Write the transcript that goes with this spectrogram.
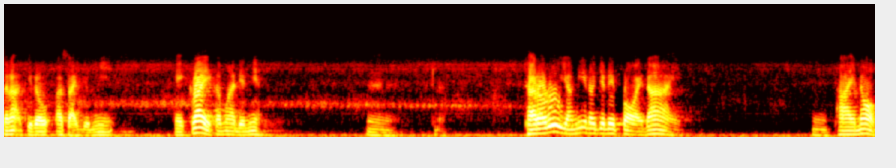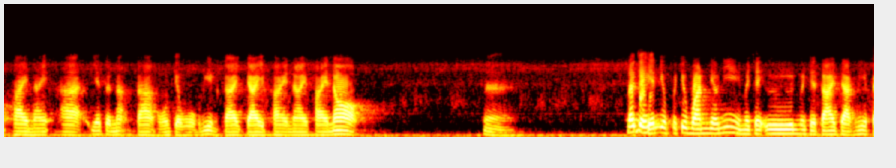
ตนะที่เราอาศัยอยู่นี้ให้ใกล้เข้ามาเดี๋ยวนี้ถ้าเรารู้อย่างนี้เราจะได้ปล่อยได้ภายนอกภายในอายตนะตาหูจมูกลิ้นกายใจภายในภายนอก เราจะเห็นอยู่ปัจจุบันเดี๋ยวนี้ไม่ใช่อื่น ไม่ใช่ตายจากนี่ไป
